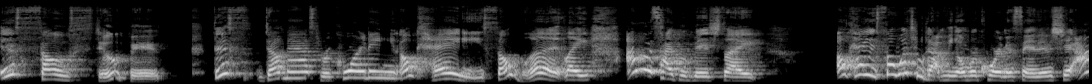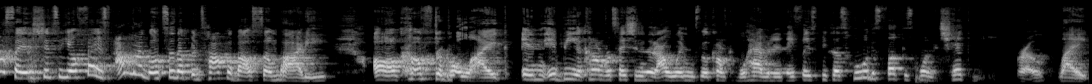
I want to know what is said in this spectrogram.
It's so stupid. This dumbass recording, okay, so what? Like, I'm the type of bitch, like, okay, so what you got me on recording saying and shit? I'll say the shit to your face. I'm not gonna sit up and talk about somebody all comfortable like and it be a conversation that I wouldn't feel comfortable having in their face because who the fuck is gonna check me? Bro. Like,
